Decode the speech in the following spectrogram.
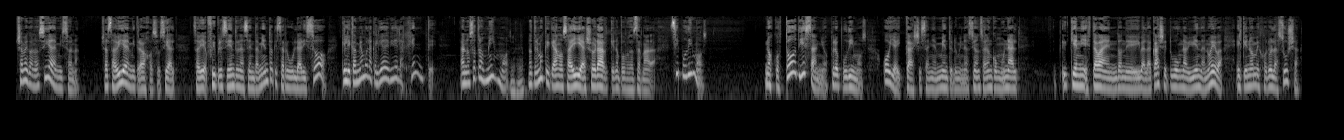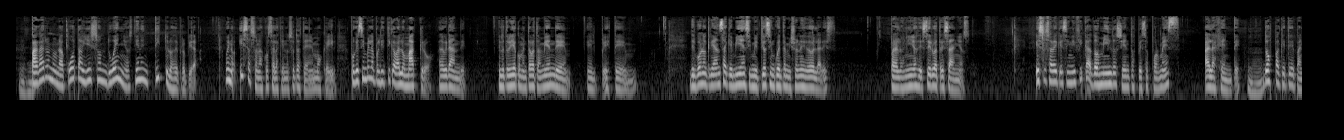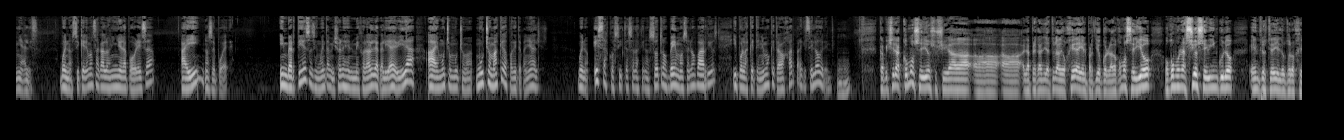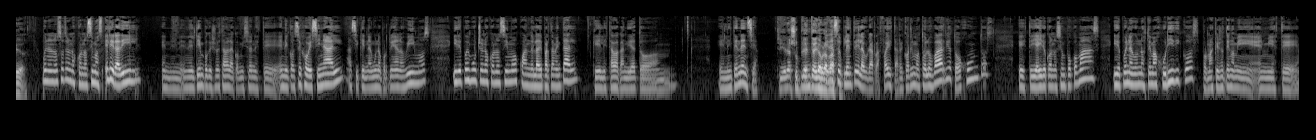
ya me conocía de mi zona, ya sabía de mi trabajo social, sabía, fui presidente de un asentamiento que se regularizó, que le cambiamos la calidad de vida a la gente, a nosotros mismos. No tenemos que quedarnos ahí a llorar que no podemos hacer nada. Sí pudimos. Nos costó 10 años, pero pudimos. Hoy hay calles, saneamiento, iluminación, salón comunal, quien estaba en donde iba a la calle tuvo una vivienda nueva, el que no mejoró la suya. Pagaron una cuota y son dueños, tienen títulos de propiedad. Bueno, esas son las cosas a las que nosotros tenemos que ir, porque siempre la política va a lo macro, a lo grande. El otro día comentaba también de el, este del bono crianza que bien se invirtió 50 millones de dólares para los niños de 0 a 3 años. ¿Eso sabe qué significa? 2.200 pesos por mes a la gente. Dos paquetes de pañales. Bueno, si queremos sacar a los niños de la pobreza, ahí no se puede. Invertir esos 50 millones en mejorarle la calidad de vida, ah, es mucho, mucho más, mucho más que dos paquetes de pañales. Bueno, esas cositas son las que nosotros vemos en los barrios y por las que tenemos que trabajar para que se logren. Capillera, ¿cómo se dio su llegada a, a, la precandidatura de Ojeda y el Partido Colorado? ¿Cómo se dio o cómo nació ese vínculo entre usted y el doctor Ojeda? Bueno, nosotros nos conocimos, él era DIL, en, en, el tiempo que yo estaba en la comisión, este, en el consejo vecinal, así que en alguna oportunidad nos vimos. Y después mucho nos conocimos cuando la departamental, que él estaba candidato um, en la intendencia. Sí, era suplente de Laura Era Rafa. suplente de Laura Rafa. Ahí está, recorrimos todos los barrios, todos juntos. Este, y ahí lo conocí un poco más. Y después en algunos temas jurídicos, por más que yo tengo mi, en mi este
